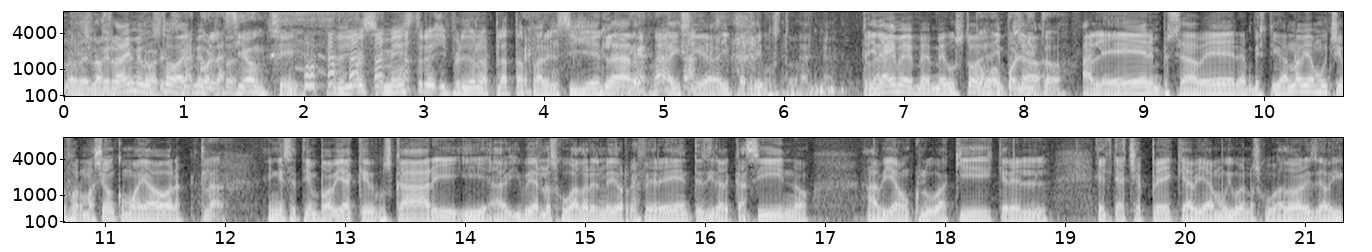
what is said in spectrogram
lo de los Pero ahí me gustó. Ahí La me gustó. colación. Sí. Perdió el semestre y perdió la plata para el siguiente. Claro, ahí sí, ahí perdimos todo. Y de ahí me, me- me gustó. Como empecé. A, leer, empecé a ver, a investigar. No había mucha información como hay ahora. Claro. En ese tiempo había que buscar y, y- ver los jugadores medio referentes, ir al casino. Había un club aquí que era el, el THP, que había muy buenos jugadores. y había-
